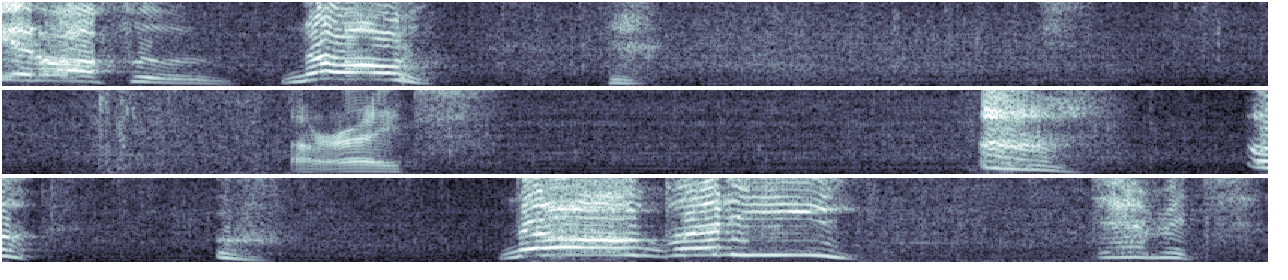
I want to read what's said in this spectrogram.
Get off of him! No! Alright. oh. Uh, ooh. No, buddy! Damn it!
